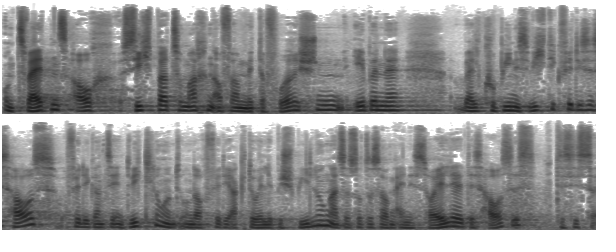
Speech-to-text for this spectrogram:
Und zweitens auch sichtbar zu machen auf einer metaphorischen Ebene, weil Kubin ist wichtig für dieses Haus, für die ganze Entwicklung und, und auch für die aktuelle Bespielung, also sozusagen eine Säule des Hauses. Das ist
